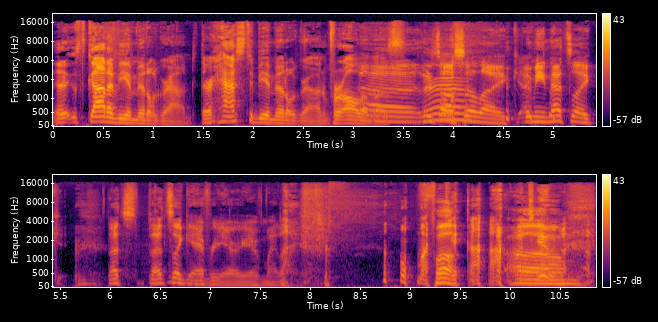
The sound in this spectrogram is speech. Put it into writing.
It's got to be a middle ground. There has to be a middle ground for all of Uh, us. there's also like, I mean, that's like, that's that's like every area of my life. oh my Fuck. god, Um, dude!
